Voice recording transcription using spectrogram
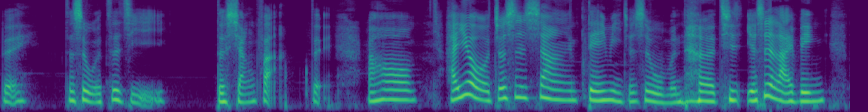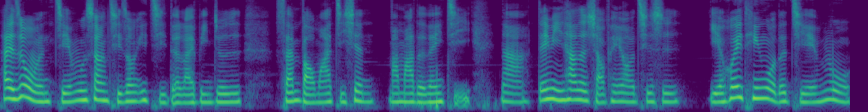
对，这是我自己的想法。对，然后还有就是像 Demi，就是我们的 其也是来宾，他也是我们节目上其中一集的来宾，就是三宝妈极限妈妈的那一集。那 Demi 他的小朋友其实也会听我的节目，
